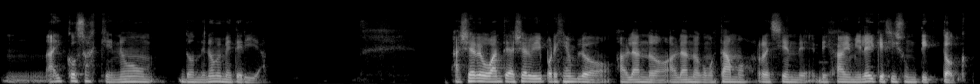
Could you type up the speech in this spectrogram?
mm, hay cosas que no, donde no me metería. Ayer o antes de ayer vi, por ejemplo, hablando, hablando como estábamos recién de, de Javi Milei, que se hizo un TikTok.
